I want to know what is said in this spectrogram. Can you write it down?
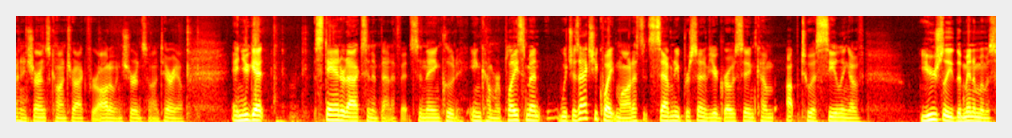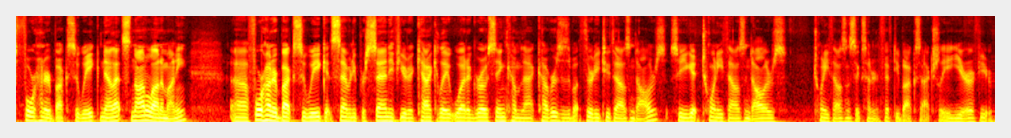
an insurance contract for auto insurance in Ontario. And you get standard accident benefits, and they include income replacement, which is actually quite modest. It's 70% of your gross income up to a ceiling of usually the minimum is 400 bucks a week. Now that's not a lot of money. Uh, 400 bucks a week at 70%, if you were to calculate what a gross income that covers, is about $32,000. So you get $20,000, 20,650 bucks actually a year if you're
